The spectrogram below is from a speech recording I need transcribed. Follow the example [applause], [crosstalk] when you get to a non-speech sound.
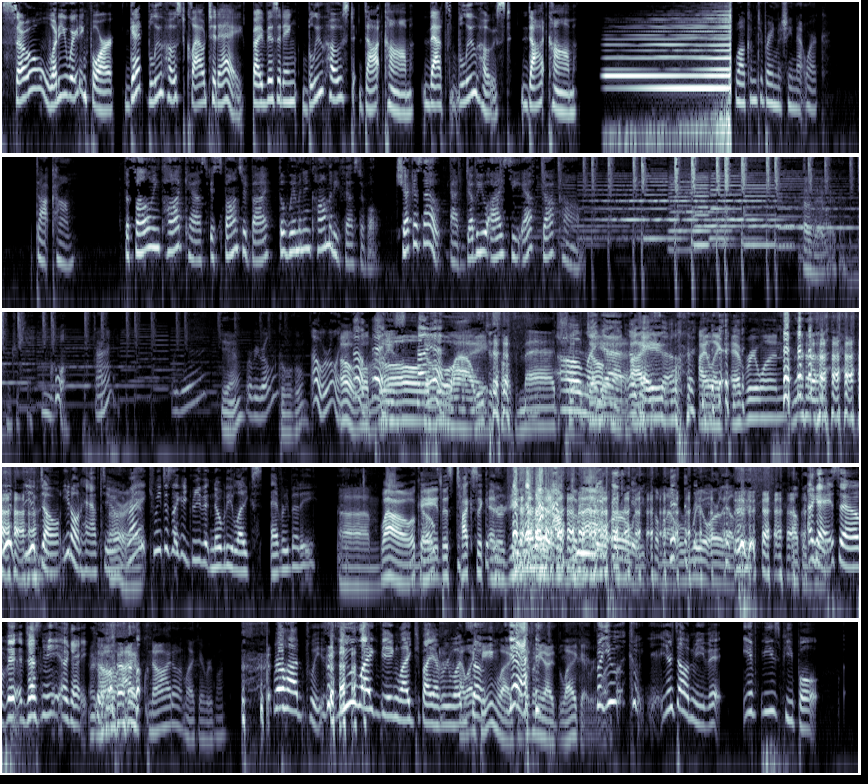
So, what are you waiting for? Get Bluehost Cloud today by visiting Bluehost.com. That's Bluehost.com. Welcome to Brain Machine Network. Dot com. The following podcast is sponsored by the Women in Comedy Festival. Check us out at WICF.com. Okay, okay, okay. Interesting. Hmm. Cool. All right. We good? Yeah. Were we rolling? Cool, cool. Oh, we're rolling. Oh, well, hey. please Oh, Hell yeah. wow. We just [laughs] talked mad shit. Oh my Don't- god. Okay, I, so [laughs] I like everyone. [laughs] you, you don't. You don't have to, All right. right. Can we just like agree that nobody likes everybody? Um, wow. Okay. Nope. This toxic energy is right off the real bat. early, coming out real early out the, out the Okay, gate. so uh, just me. Okay, cool. no, I, no, I don't like everyone. [laughs] Rohan, please. You like being liked by everyone. I like so, being liked. Yeah, That doesn't mean I [laughs] like everyone. but you, you're telling me that if these people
